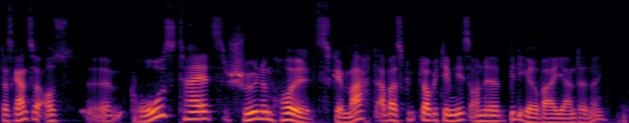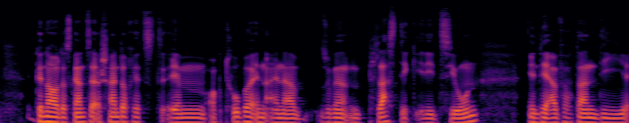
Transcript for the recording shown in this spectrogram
Das Ganze aus äh, großteils schönem Holz gemacht, aber es gibt, glaube ich, demnächst auch eine billigere Variante. Ne? Genau, das Ganze erscheint doch jetzt im Oktober in einer sogenannten Plastikedition, in der einfach dann die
